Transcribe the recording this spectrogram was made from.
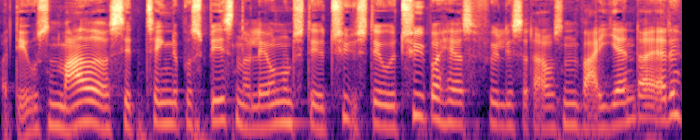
og det er jo sådan meget at sætte tingene på spidsen og lave nogle stereoty- stereotyper her selvfølgelig, så der er jo sådan varianter af det.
